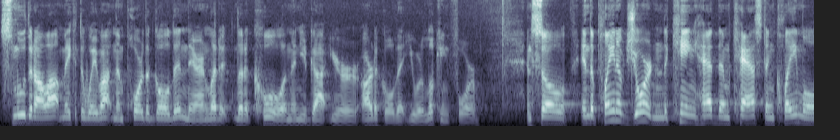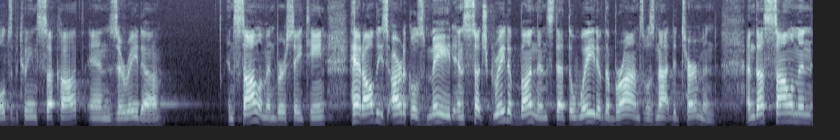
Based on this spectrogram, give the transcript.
smooth it all out, make it the way out, and then pour the gold in there and let it, let it cool, and then you've got your article that you were looking for. And so, in the plain of Jordan, the king had them cast in clay molds between Succoth and Zeredah and Solomon, verse 18, had all these articles made in such great abundance that the weight of the bronze was not determined. And thus Solomon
